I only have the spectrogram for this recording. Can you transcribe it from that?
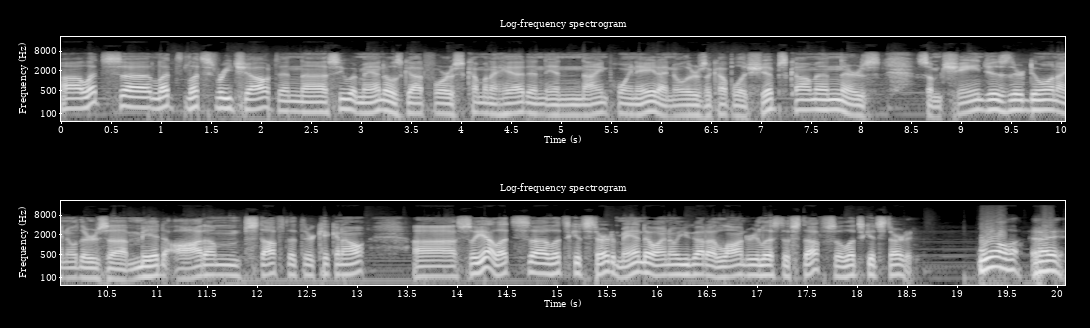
Uh, let's uh, let's let's reach out and uh, see what Mando's got for us coming ahead in, in 9.8. I know there's a couple of ships coming. There's some changes they're doing. I know there's uh, mid-autumn stuff that they're kicking out. Uh, so yeah, let's uh, let's get started. Mando, I know you got a laundry list of stuff, so let's get started. Well, I,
